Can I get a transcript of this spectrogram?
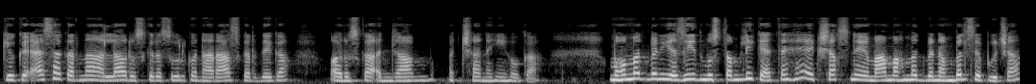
کیونکہ ایسا کرنا اللہ اور اس کے رسول کو ناراض کر دے گا اور اس کا انجام اچھا نہیں ہوگا۔ محمد بن یزید مستملی کہتے ہیں، ایک شخص نے امام محمد بن امبل سے پوچھا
